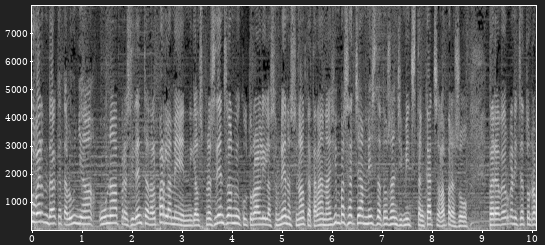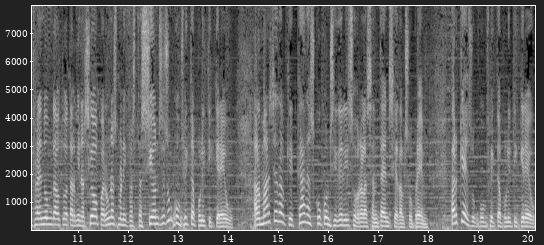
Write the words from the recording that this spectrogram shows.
Govern de Catalunya, una presidenta del Parlament i els presidents de l'Unió Cultural i l'Assemblea Nacional Catalana hagin passat ja més de dos anys i mig tancats a la presó per haver organitzat un referèndum d'autodeterminació per unes manifestacions és un conflicte polític greu, al marge del que cadascú consideri sobre la sentència del Suprem. Per què és un conflicte polític greu?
